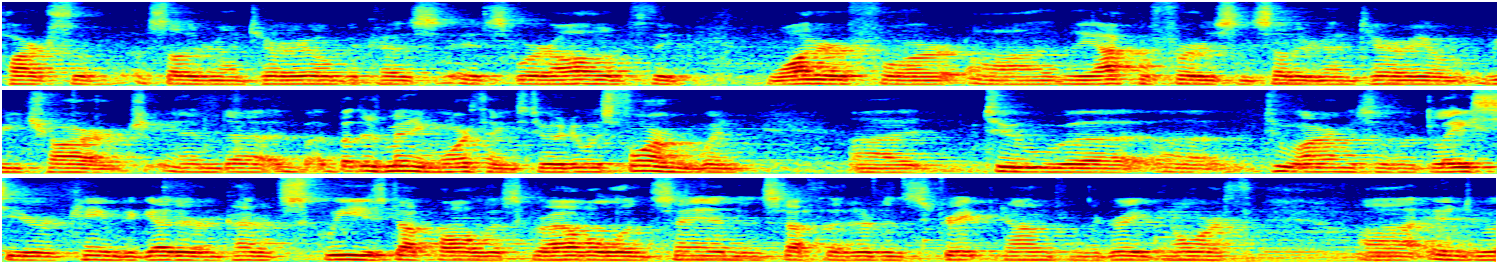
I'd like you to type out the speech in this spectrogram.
parts of, southern Ontario because it's where all of the water for uh, the aquifers in southern Ontario recharge. And, uh, but there's many more things to it. It was formed when two, uh, uh, two arms of a glacier came together and kind of squeezed up all this gravel and sand and stuff that had been scraped down from the great north uh, into,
